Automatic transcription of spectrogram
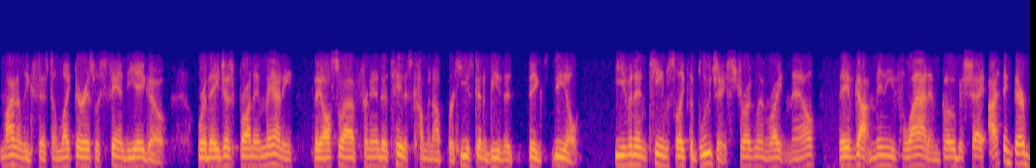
minor league system like there is with San Diego, where they just brought in Manny they also have Fernando Tatis coming up, where he's going to be the big deal. Even in teams like the Blue Jays struggling right now, they've got Mini Vlad and Bo Bichette. I think they're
